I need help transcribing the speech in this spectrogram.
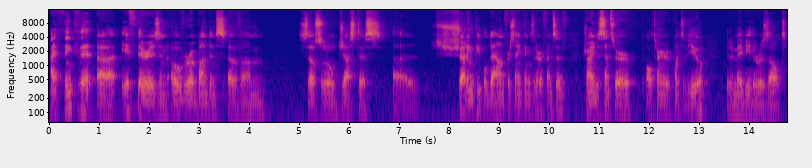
I think that uh, if there is an overabundance of um, social justice uh, shutting people down for saying things that are offensive, trying to censor alternative points of view, that it may be the result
